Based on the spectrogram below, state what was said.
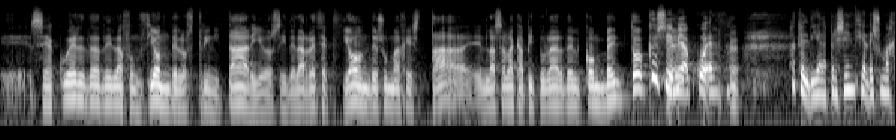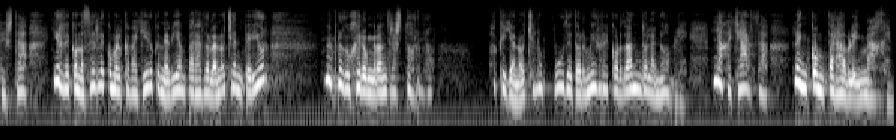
Eh, ¿Se acuerda de la función de los trinitarios y de la recepción de su majestad en la sala capitular del convento? Que sí ¿Eh? me acuerdo. Aquel día la presencia de su majestad y el reconocerle como el caballero que me habían parado la noche anterior me produjeron gran trastorno. Aquella noche no pude dormir recordando la noble, la gallarda, la incomparable imagen.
